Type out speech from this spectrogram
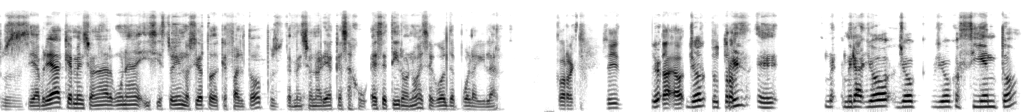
pues si habría que mencionar alguna y si estoy en lo cierto de que faltó, pues te mencionaría que esa, ese tiro, ¿no? Ese gol de Paul Aguilar. Correcto. Sí. Yo, yo Chris, eh, mira, yo, yo, yo siento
